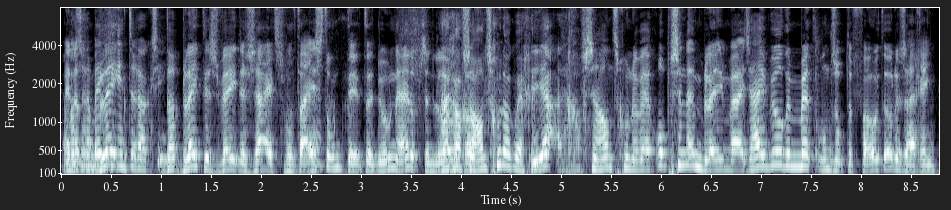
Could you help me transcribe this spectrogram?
En was er een beetje interactie? dat bleek dus wederzijds, want hij stond dit te doen, hè, op zijn Hij logo. gaf zijn handschoen ook weg. hè? Ja, hij gaf zijn handschoenen weg op zijn embleemwijze. Hij wilde met ons op de foto, dus hij ging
